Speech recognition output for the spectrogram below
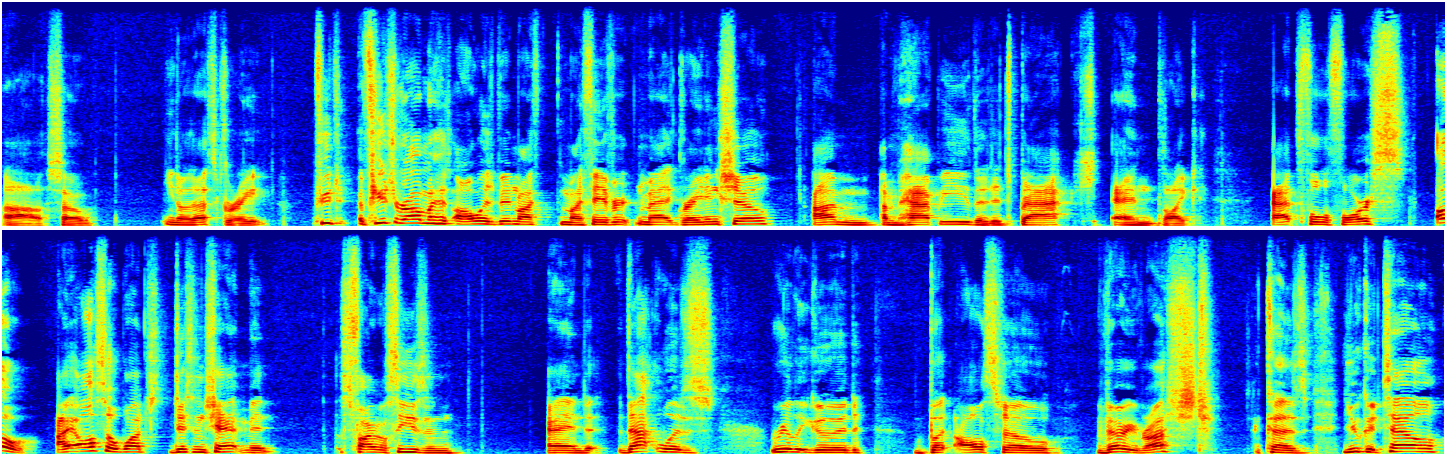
Uh, so you know that's great. Fut- Futurama has always been my my favorite Matt Groening show. I'm I'm happy that it's back and like at full force. Oh, I also watched Disenchantment's final season and that was really good but also very rushed because you could tell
